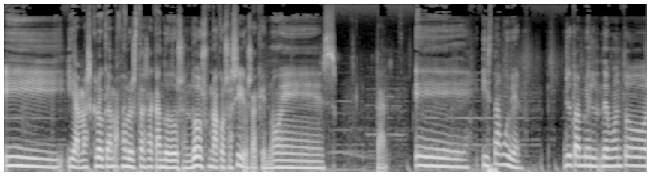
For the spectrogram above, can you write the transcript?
Y, y además creo que Amazon lo está sacando dos en dos, una cosa así, o sea que no es tal. Eh, y está muy bien. Yo también, de momento,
